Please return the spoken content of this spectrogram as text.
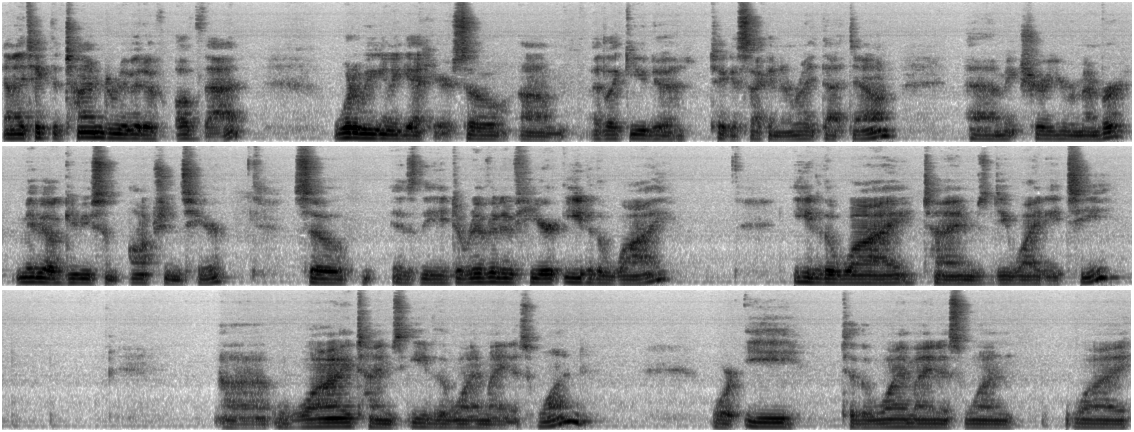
and I take the time derivative of that, what are we going to get here? So um, I'd like you to take a second and write that down. Uh, make sure you remember. Maybe I'll give you some options here. So is the derivative here e to the y, e to the y times dy dt, uh, y times e to the y minus 1, or e to the y minus 1 y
